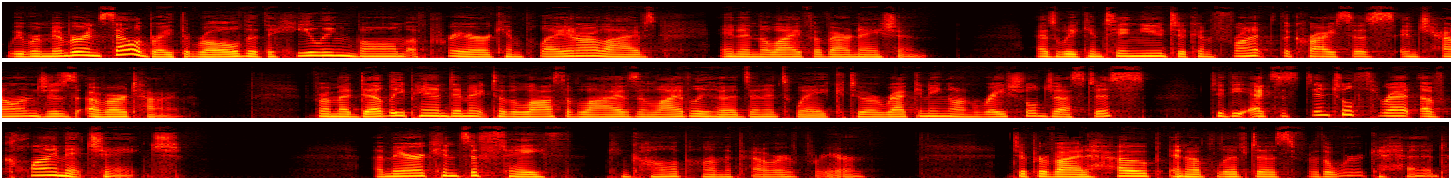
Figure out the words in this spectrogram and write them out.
we remember and celebrate the role that the healing balm of prayer can play in our lives and in the life of our nation as we continue to confront the crisis and challenges of our time. From a deadly pandemic to the loss of lives and livelihoods in its wake, to a reckoning on racial justice, to the existential threat of climate change, Americans of faith can call upon the power of prayer to provide hope and uplift us for the work ahead.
